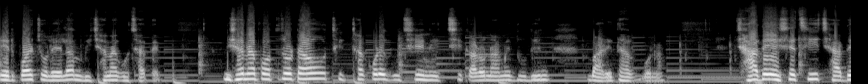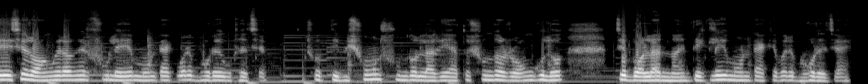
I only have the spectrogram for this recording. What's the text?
এরপর চলে এলাম বিছানা গোছাতে। বিছানাপত্রটাও ঠিকঠাক করে গুছিয়ে নিচ্ছি, কারণ আমি দুদিন বাড়ি থাকব না। ছাদে এসেছি, ছাদে এসে রং বেরঙের ফুলে মনটা একবারে ভরে উঠেছে। সত্যি ভীষণ সুন্দর লাগে, এত সুন্দর রংগুলো যে বলার নয়, দেখলেই মনটা একেবারে ভরে যায়।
